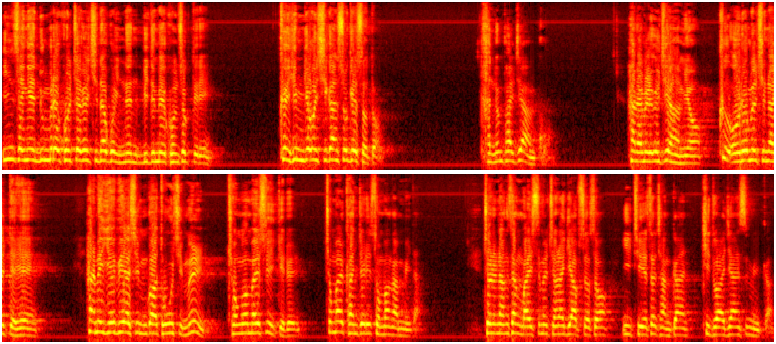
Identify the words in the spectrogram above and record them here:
인생의 눈물의 골짜기를 지나고 있는 믿음의 권속들이 그 힘겨운 시간 속에서도 한눈 팔지 않고 하나님을 의지하며 그 어려움을 지날 때에 하나님의 예비하심과 도우심을 경험할 수 있기를 정말 간절히 소망합니다. 저는 항상 말씀을 전하기 앞서서 이 뒤에서 잠깐 기도하지 않습니까?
